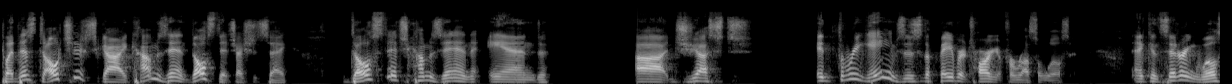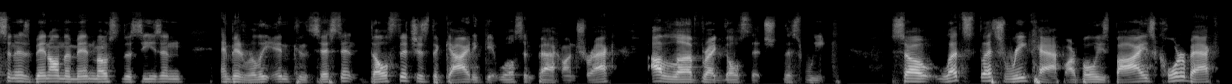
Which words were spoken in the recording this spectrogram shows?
but this Dulcich guy comes in, Dulcich, I should say. Dulcich comes in and uh, just in three games is the favorite target for Russell Wilson. And considering Wilson has been on the mend most of the season and been really inconsistent, Dulcich is the guy to get Wilson back on track. I love Greg Dulcich this week. So let's let's recap our bullies buys. Quarterback,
